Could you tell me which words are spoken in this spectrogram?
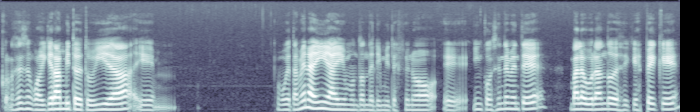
conoces en cualquier ámbito de tu vida. Em, como que también ahí hay un montón de límites que uno eh, inconscientemente va elaborando desde que es peque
